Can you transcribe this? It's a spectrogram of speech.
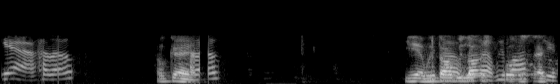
Yeah, hello? Okay. Hello? Yeah, we, We thought thought- we we lost thought you we lost you.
